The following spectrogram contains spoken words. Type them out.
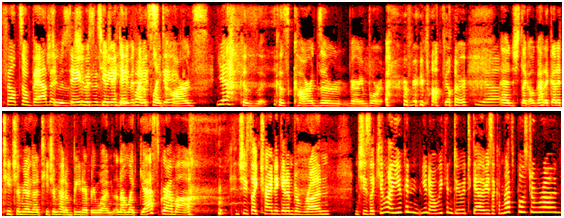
felt so bad that She was David she was, was, teaching David how to play stick. cards. Yeah. because cards are very important are very popular Yeah. and she's like oh gotta gotta teach him young gotta teach him how to beat everyone and i'm like yes grandma And she's like trying to get him to run. And she's like, you know, you can, you know, we can do it together. He's like, I'm not supposed to run.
